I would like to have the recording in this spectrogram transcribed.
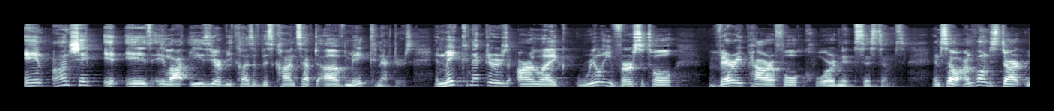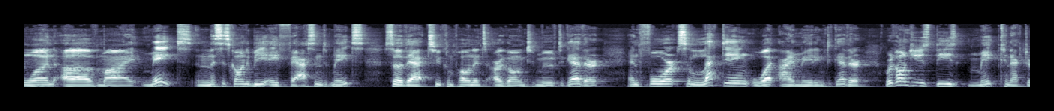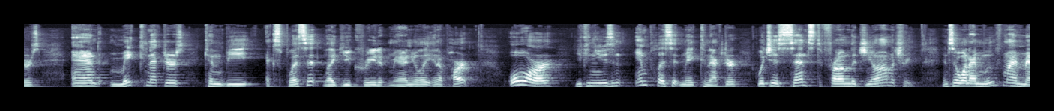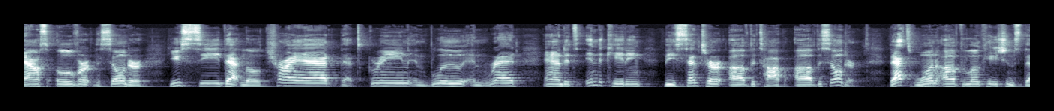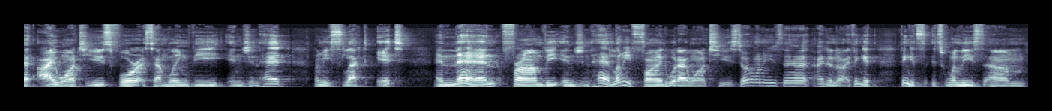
In Onshape, it is a lot easier because of this concept of mate connectors. And mate connectors are like really versatile, very powerful coordinate systems. And so I'm going to start one of my mates, and this is going to be a fastened mates so that two components are going to move together. And for selecting what I'm mating together, we're going to use these mate connectors. And mate connectors can be explicit, like you create it manually in a part, or you can use an implicit mate connector, which is sensed from the geometry. And so when I move my mouse over the cylinder, you see that little triad that's green and blue and red, and it's indicating the center of the top of the cylinder. That's one of the locations that I want to use for assembling the engine head. Let me select it. And then from the engine head, let me find what I want to use. Do I want to use that? I don't know. I think it I think it's it's one of these um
